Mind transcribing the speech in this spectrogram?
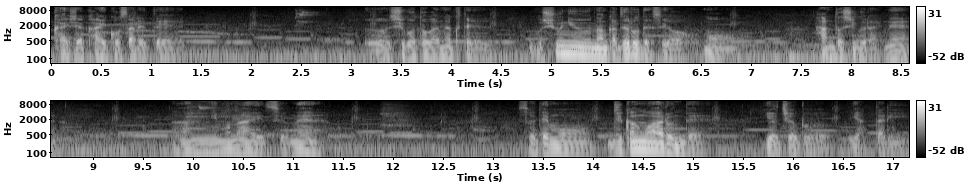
会社解雇されて仕事がなくて収入なんかゼロですよ。もう半年ぐらいね。何にもないですよね。それでも時間はあるんで YouTube やったり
